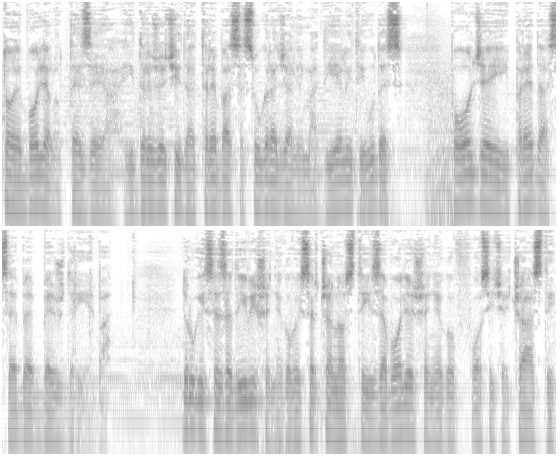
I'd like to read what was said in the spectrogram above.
To je boljelo Tezeja i držeći da treba sa sugrađanima dijeliti udes, pođe i preda sebe bez ždrijeba. Drugi se zadiviše njegovoj srčanosti i zavolješe njegov osjećaj časti,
